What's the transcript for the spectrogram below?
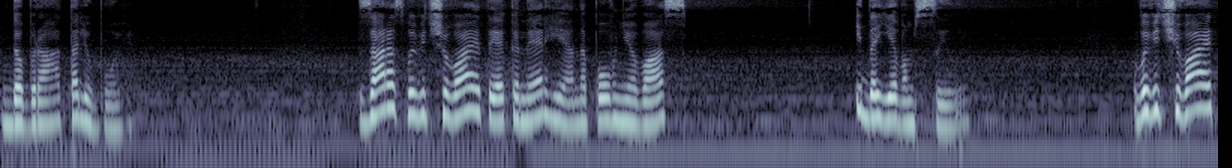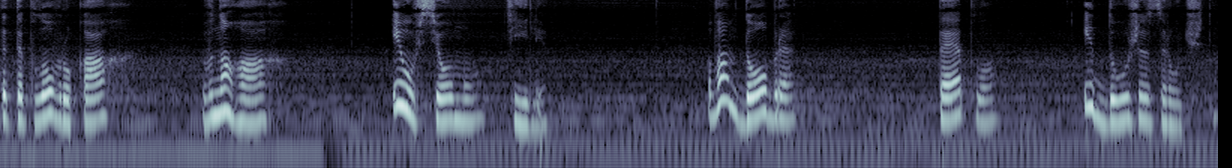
добра та любові. Зараз ви відчуваєте, як енергія наповнює вас і дає вам сили. Ви відчуваєте тепло в руках в ногах і у всьому тілі. Вам добре, тепло і дуже зручно.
